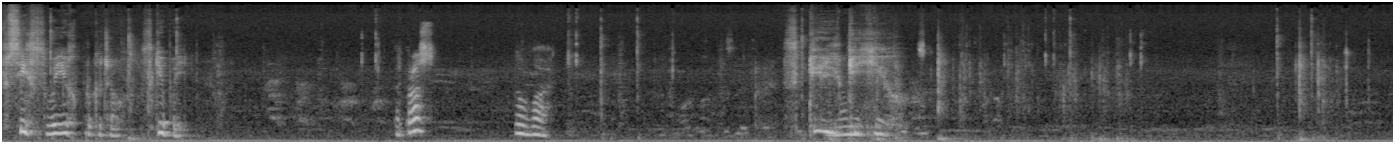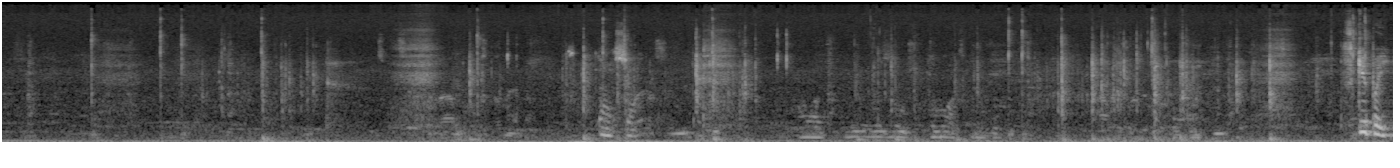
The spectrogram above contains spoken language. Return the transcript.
всіх своїх прокачав. Скіпай. та просто давай. Скільки їх? А, все. Скіпай.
